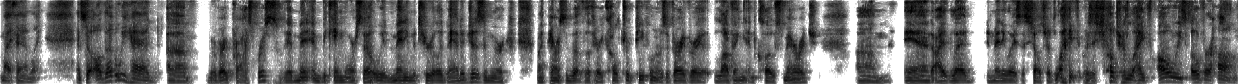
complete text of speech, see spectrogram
my family. And so, although we had, um, we were very prosperous, we had many, and became more so, we had many material advantages, and we were, my parents were both very cultured people, and it was a very, very loving and close marriage. Um, and I led, in many ways, a sheltered life. It was a sheltered life, always overhung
